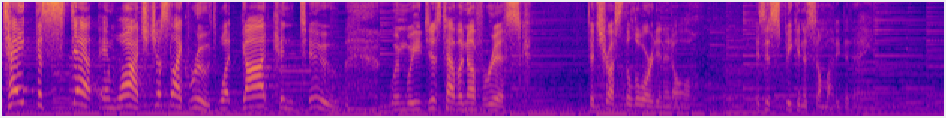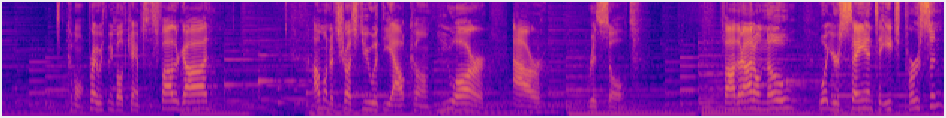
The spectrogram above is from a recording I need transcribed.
Take the step and watch, just like Ruth, what God can do when we just have enough risk to trust the Lord in it all. Is this speaking to somebody today? Come on, pray with me, both campuses. Father God, I'm going to trust you with the outcome. You are our result. Father, I don't know what you're saying to each person,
